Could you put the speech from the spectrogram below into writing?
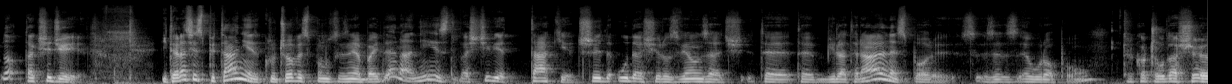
no, tak się dzieje. I teraz jest pytanie kluczowe z punktu widzenia Bidena, nie jest właściwie takie, czy uda się rozwiązać te, te bilateralne spory z, z, z Europą. Tylko czy uda się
